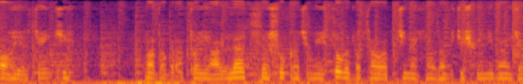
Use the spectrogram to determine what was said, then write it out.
O, jest, dzięki. No dobra, to ja lecę szukać miejscowy, bo cały odcinek na zabicie świni będzie.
